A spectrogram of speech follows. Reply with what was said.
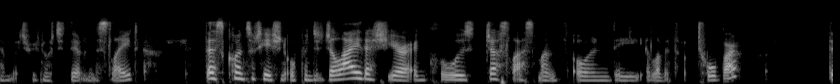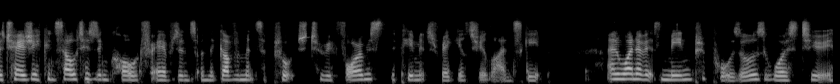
um, which we've noted there on the slide. This consultation opened in July this year and closed just last month on the 11th of October. The Treasury consulted and called for evidence on the government's approach to reforms to the payments regulatory landscape and one of its main proposals was to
